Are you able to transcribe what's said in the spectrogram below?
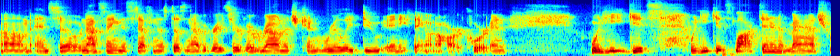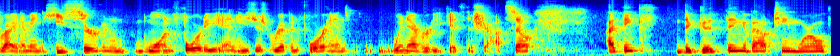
um, and so not saying that Stefanos doesn't have a great serve, but Raonic can really do anything on a hard court and. When he gets when he gets locked in in a match, right? I mean, he's serving 140 and he's just ripping forehands whenever he gets the shot. So, I think the good thing about Team World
